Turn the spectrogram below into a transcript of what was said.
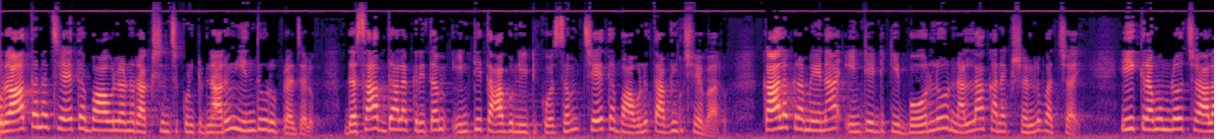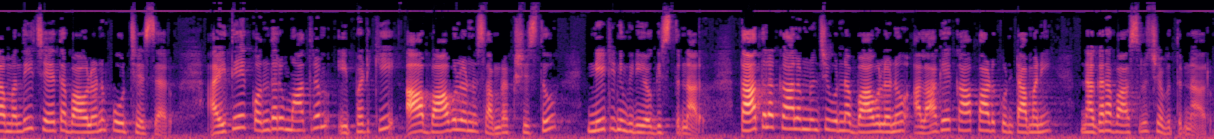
పురాతన చేత బావులను రక్షించుకుంటున్నారు ఇందూరు ప్రజలు. దశాబ్దాల క్రితం ఇంటి తాగునీటి కోసం చేత బావులు తవ్వించేవారు. కాలక్రమేణా ఇంటింటికి బోర్లు నల్లా కనెక్షన్లు వచ్చాయి. ఈ క్రమంలో చాలామంది చేత బావులను పూర్చేశారు అయితే కొందరు మాత్రం ఇప్పటికీ ఆ బావులను సంరక్షిస్తూ నీటిని వినియోగిస్తున్నారు. తాతల కాలం నుంచి ఉన్న బావులను అలాగే కాపాడుకుంటామని నగరవాసులు చెబుతున్నారు.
